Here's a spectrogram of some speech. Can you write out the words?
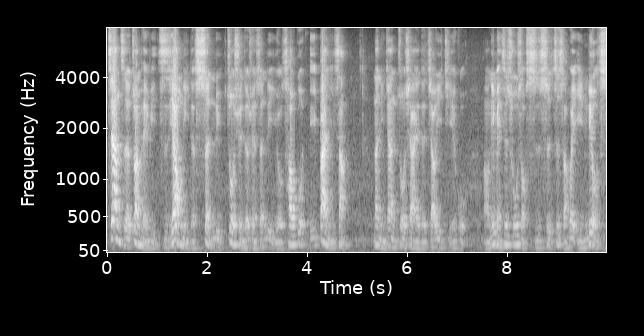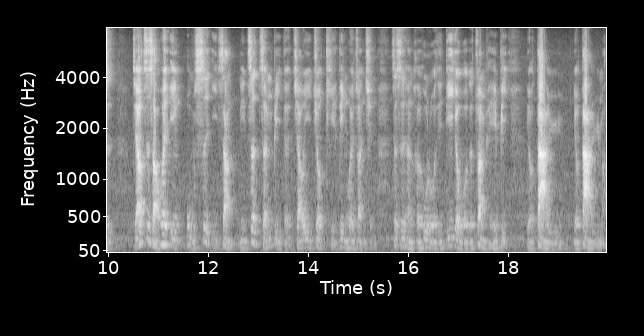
这样子的赚赔比，只要你的胜率做选择权胜率有超过一半以上，那你这样做下来的交易结果，哦，你每次出手十次至少会赢六次，只要至少会赢五次以上，你这整笔的交易就铁定会赚钱，这是很合乎逻辑。第一个，我的赚赔比有大于有大于嘛，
